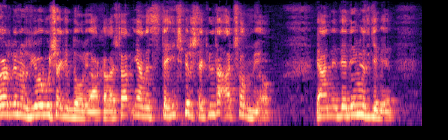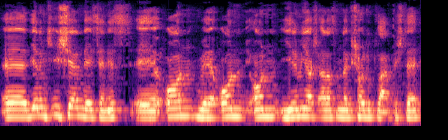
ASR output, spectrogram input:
Gördüğünüz gibi bu şekilde oluyor arkadaşlar. Yani site hiçbir şekilde açılmıyor. Yani dediğimiz gibi e, diyelim ki iş yerindeyseniz e, 10 ve 10 10 20 yaş arasındaki çocuklar işte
